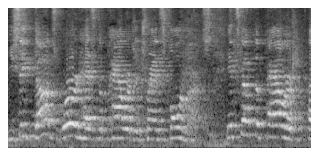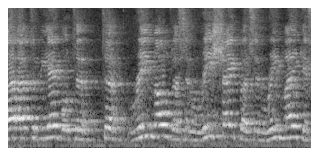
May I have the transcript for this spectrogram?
You see, God's Word has the power to transform us. It's got the power uh, to be able to, to remold us and reshape us and remake us.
